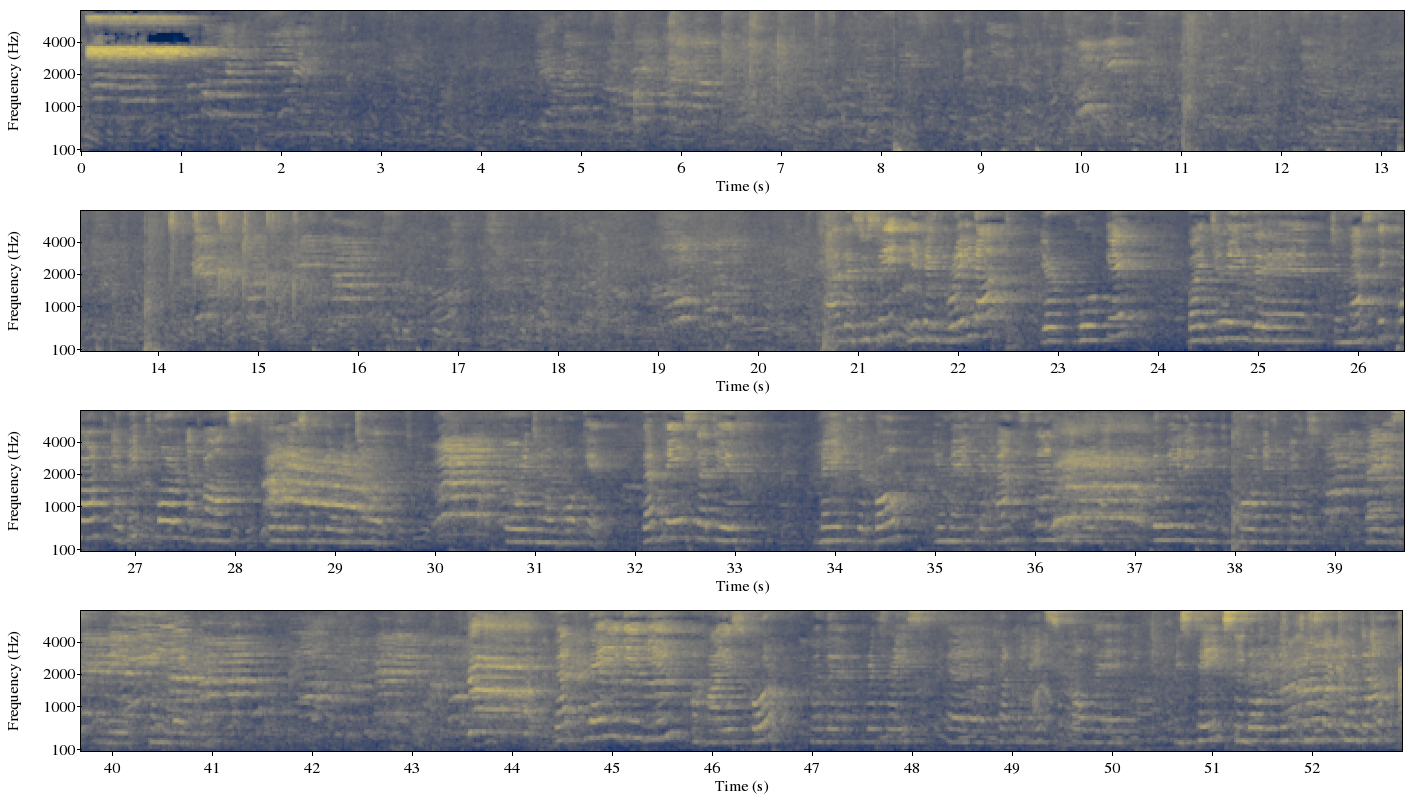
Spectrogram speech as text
And as you see, you can grade up your hokei by doing the gymnastic part a bit more advanced than it is from the original, original hokei. That means that you make the ball, you make the handstand, and you make the wheeling in the more difficult in the converting. That may give you a higher score when the referees uh, calculates all the mistakes and all the good things that you have done.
